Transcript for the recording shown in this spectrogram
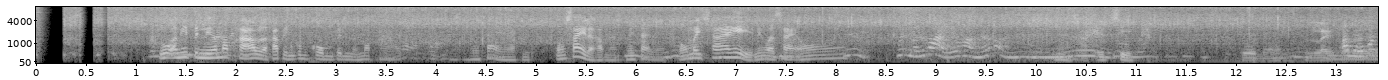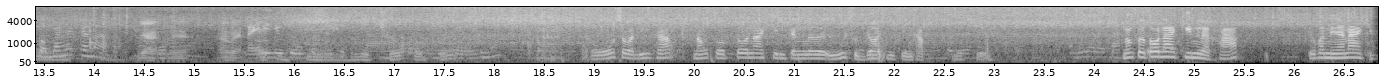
ย โอ้อันนี้เป็นเนื้อมะพร้าวเหรอครับ เป็นกลมๆ เป็นเหมือนมะพร้าวไม่ใช่ครับน้องไส้เหรอครับนั่นไม่ใช่เลยอ๋อไม่ใช่นึกว่าไส้อ๋อ มันเหมือนอร่อยเลยหอมเนื้อหอม FC ดูนะมันไล่เอาหมูผสมไปให้กันอะย่างเลยเอาไหมในในยูทูบคนนี้ยูทูบยูทูบโอ้สวัสดีครับ น้องโตโต้น่ากินจังเลยอู้สุดยอดจริงๆครับ FC น้องโตโต้น่ากินเหรอครับหรือว่าเนื้อน่ากิน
